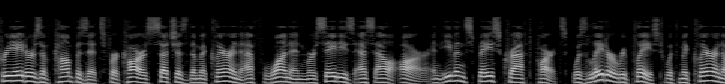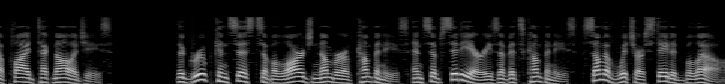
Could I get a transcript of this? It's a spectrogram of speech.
creators of composites for cars such as the McLaren F1 and Mercedes SLR and even spacecraft parts, was later replaced with McLaren Applied Technologies. The group consists of a large number of companies and subsidiaries of its companies, some of which are stated below.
